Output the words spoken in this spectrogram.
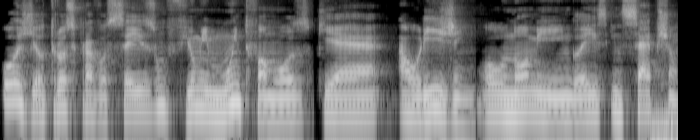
Hoje eu trouxe para vocês um filme muito famoso que é A Origem, ou o nome em inglês Inception.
